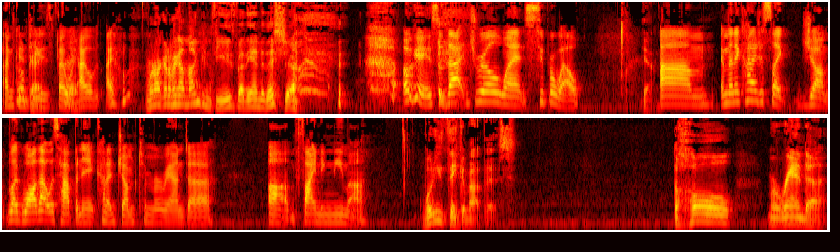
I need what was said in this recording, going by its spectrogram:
I'm confused. I, great. I, I, We're not going to become unconfused by the end of this show. okay, so that drill went super well. Yeah. Um, and then it kind of just like jumped, like while that was happening, it kind of jumped to Miranda um, finding Nimah. What do you think about this? The whole Miranda,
